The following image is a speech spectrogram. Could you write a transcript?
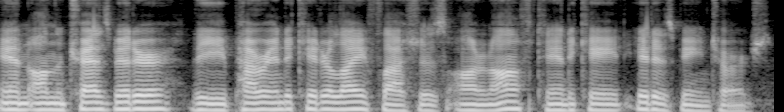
And on the transmitter, the power indicator light flashes on and off to indicate it is being charged.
